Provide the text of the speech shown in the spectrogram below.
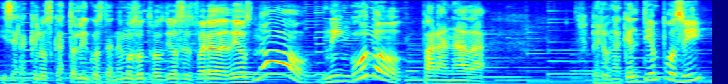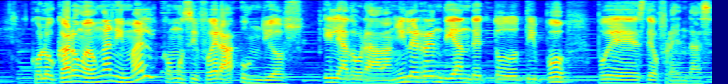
¿Y será que los católicos tenemos otros dioses fuera de Dios? No, ninguno, para nada. Pero en aquel tiempo sí, colocaron a un animal como si fuera un dios y le adoraban y le rendían de todo tipo pues de ofrendas.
